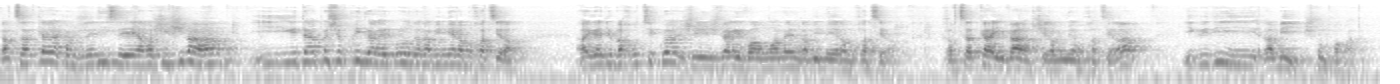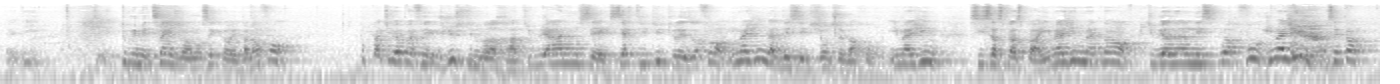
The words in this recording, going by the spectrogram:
Rav Tzadka, comme je vous ai dit, c'est un Rosh. Hein. Il était un peu surpris de la réponse de Rabbi Meir Abouchatzera. Alors il a dit Bachout, tu sais quoi Je vais aller voir moi-même Rabbi Meir Abouchatzera. Rav Tzadka, il va chez Rabbi Meir Abouchatzera. Il lui dit Rabbi, je comprends pas. Il dit tous les médecins, ils ont annoncé qu'il n'y aurait pas d'enfants. Pourquoi tu n'as pas fait juste une bracha? Tu lui as annoncé avec certitude que les enfants. Imagine la déception de ce barreau. Imagine si ça ne se passe pas. Imagine maintenant, tu lui as donné un espoir fou. Imagine, on ne sait pas.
